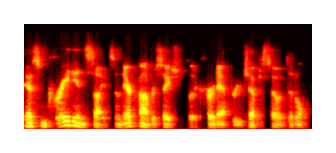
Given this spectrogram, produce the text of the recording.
They had some great insights in their conversations that occurred after each episode that'll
